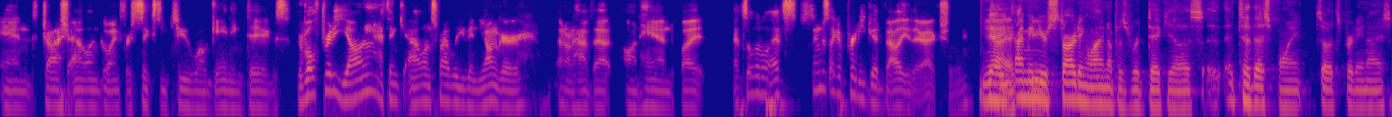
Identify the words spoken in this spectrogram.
and Josh Allen going for 62 while gaining Diggs. They're both pretty young. I think Allen's probably even younger. I don't have that on hand, but that's a little. That seems like a pretty good value there, actually. Yeah, I mean your starting lineup is ridiculous uh, to this point, so it's pretty nice.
